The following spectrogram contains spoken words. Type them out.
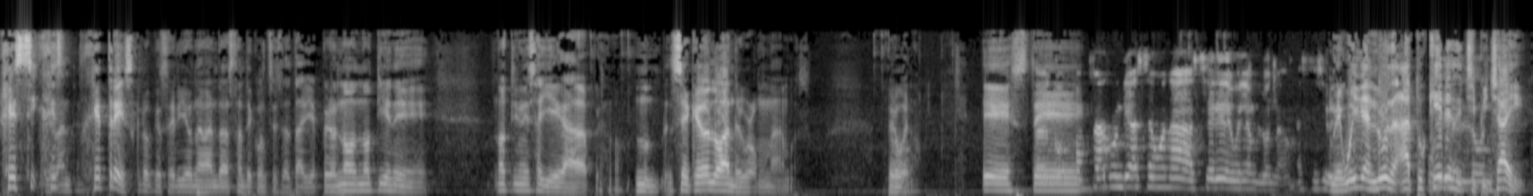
G, se G, levanten. G3 creo que sería una banda bastante contestataria, pero no, no tiene, no tiene esa llegada, pues, ¿no? No, se quedó en lo underground nada más. Pero bueno. Este, con- algún día hacen una serie de William Luna. De William Luna, ah, tú quieres de. Chipichay.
